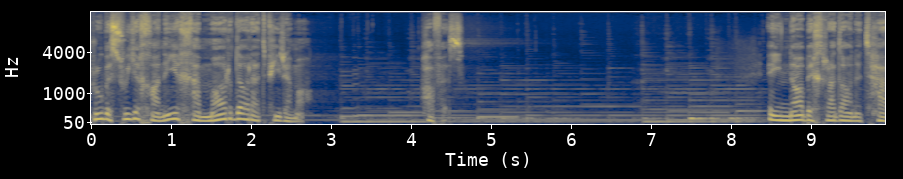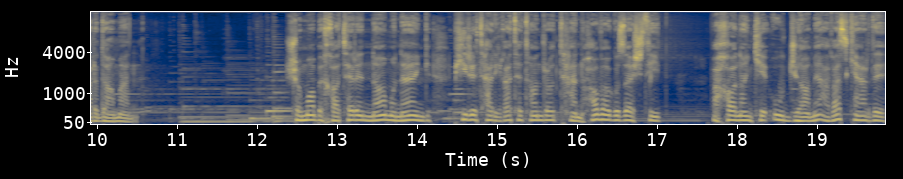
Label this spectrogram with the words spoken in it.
رو به سوی خانه خمار دارد پیر ما. حافظ ای نابخردان تردامن شما به خاطر نام و ننگ پیر طریقتتان را تنها واگذاشتید و حالان که او جامعه عوض کرده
